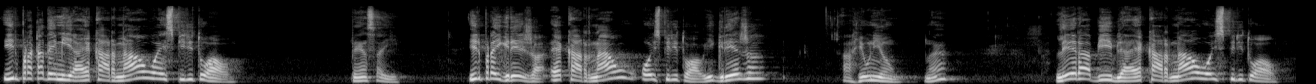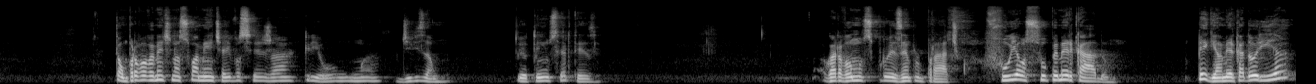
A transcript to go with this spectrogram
Ir para a academia é carnal ou é espiritual? Pensa aí. Ir para a igreja é carnal ou espiritual? Igreja, a reunião, né? Ler a Bíblia é carnal ou espiritual? Então, provavelmente na sua mente aí você já criou uma divisão. Eu tenho certeza. Agora vamos para o exemplo prático. Fui ao supermercado. Peguei a mercadoria,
